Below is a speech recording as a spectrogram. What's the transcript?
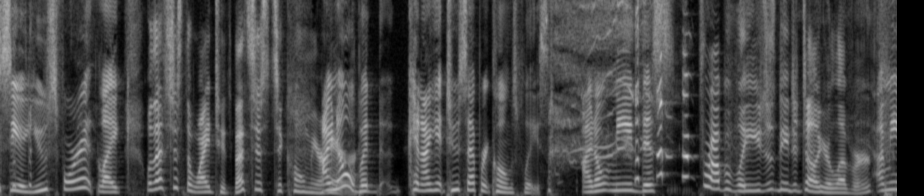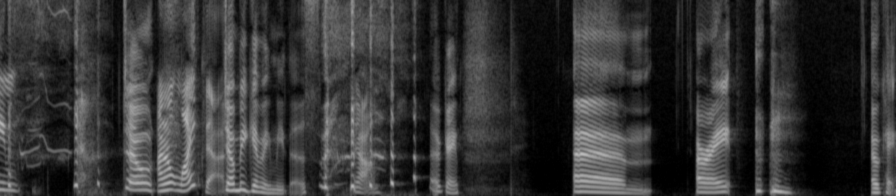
see a use for it. Like well, that's just the wide tooth. That's just to comb your I hair. know, but can I get two separate combs, please? I don't need this. probably you just need to tell your lover. I mean, Don't I don't like that. don't be giving me this. Yeah. okay. Um all right. okay.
